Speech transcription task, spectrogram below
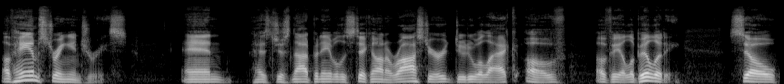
of hamstring injuries and has just not been able to stick on a roster due to a lack of availability. So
